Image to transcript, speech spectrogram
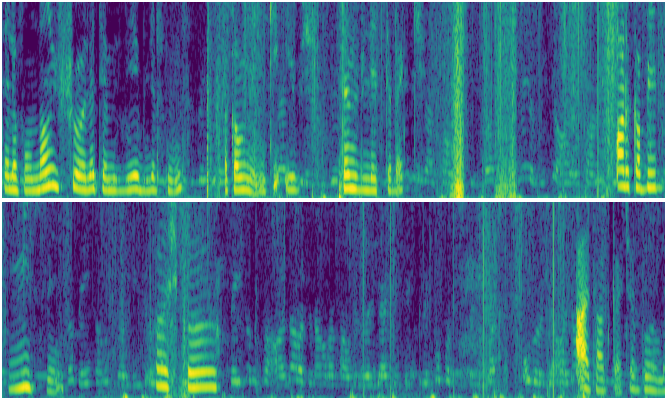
telefondan şöyle temizleyebilirsiniz. Bakalım benimki iyi bir şey. Temizleterek. Arka bir misin? Başka. Evet arkadaşlar böyle.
